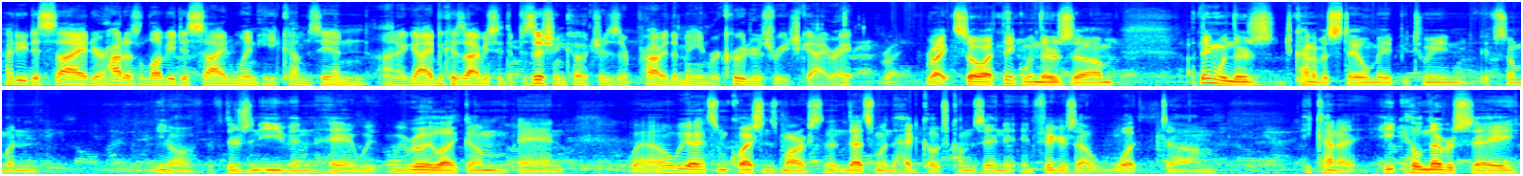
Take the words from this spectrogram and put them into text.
How do you decide, or how does Lovie decide when he comes in on a guy? Because obviously the position coaches are probably the main recruiters for each guy, right? Right, right. So I think when there's, um, I think when there's kind of a stalemate between if someone, you know, if there's an even, hey, we, we really like them, and well, we got some questions marks, and that's when the head coach comes in and figures out what um, he kind of he, he'll never say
